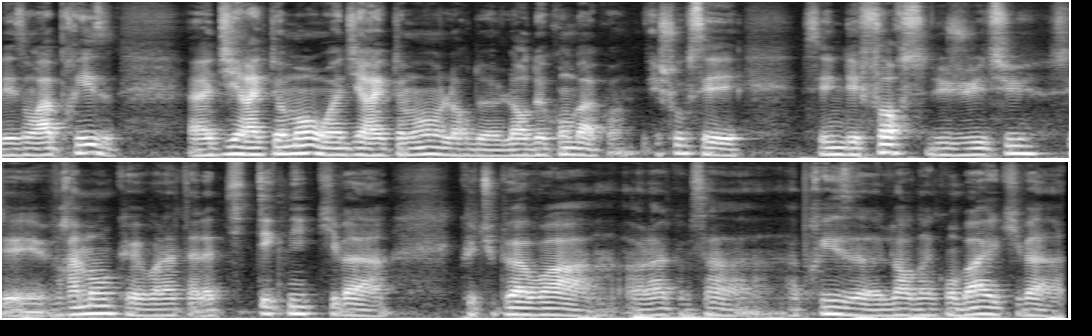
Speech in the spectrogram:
les ont apprises euh, directement ou indirectement lors de, lors de combats. Quoi. Et je trouve que c'est c'est une des forces du jiu-jitsu, c'est vraiment que voilà, tu as la petite technique qui va, que tu peux avoir comme ça, apprise lors d'un combat et qui va,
